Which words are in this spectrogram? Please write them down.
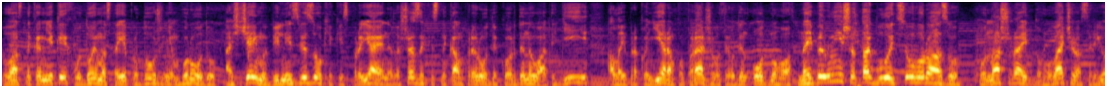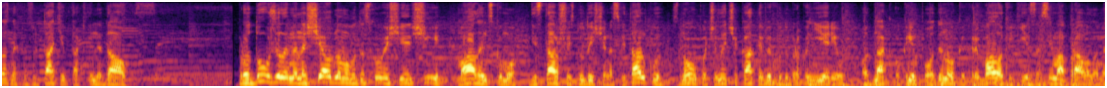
власникам яких водойма стає продовженням городу, а ще й мобільний зв'язок, який сприяє не лише захисникам природи координувати дії, але й браконьєрам попереджувати один одного. Найпевніше так було й цього разу, бо наш рейд того вечора серйозних результатів так і не дав. Продовжили ми на ще одному водосховищі Ірші, Малинському. Діставшись туди ще на світанку, знову почали чекати виходу браконьєрів. Однак, окрім поодиноких рибалок, які за всіма правилами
